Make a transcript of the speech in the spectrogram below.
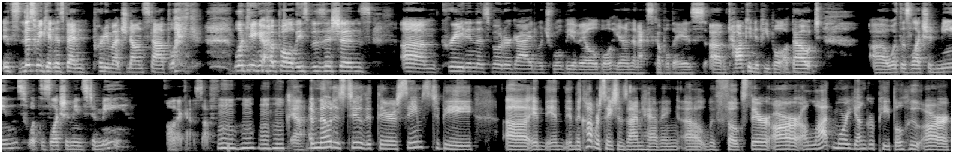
it's this weekend has been pretty much nonstop, like looking up all these positions, um, creating this voter guide, which will be available here in the next couple days, um, talking to people about uh, what this election means, what this election means to me, all that kind of stuff. Mm-hmm, mm-hmm. Yeah, I've noticed too that there seems to be. Uh, in, in in the conversations I'm having uh, with folks, there are a lot more younger people who are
